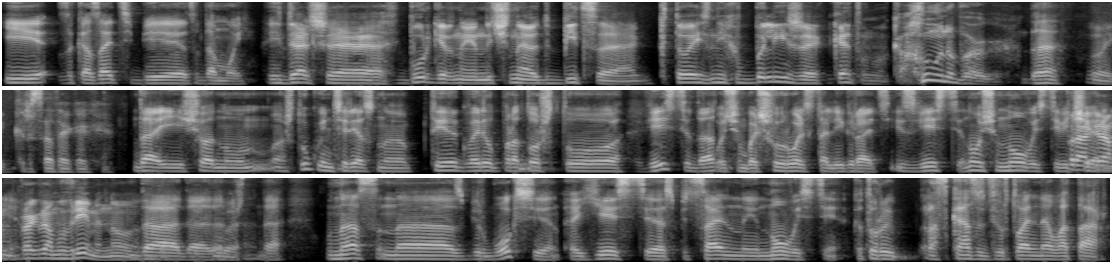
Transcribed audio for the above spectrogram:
и заказать тебе это домой. И дальше бургерные начинают биться, кто из них ближе к этому. Кахуна бургер, да? Ой, красота какая. Да, и еще одну штуку интересную. Ты говорил про то, что Вести, да, очень большую роль стали играть. Известия, ну, в общем, новости вечерние. Программа, программа «Время», но... Да, да, да, да, да. У нас на Сбербоксе есть специальные новости, которые рассказывает виртуальный аватар.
